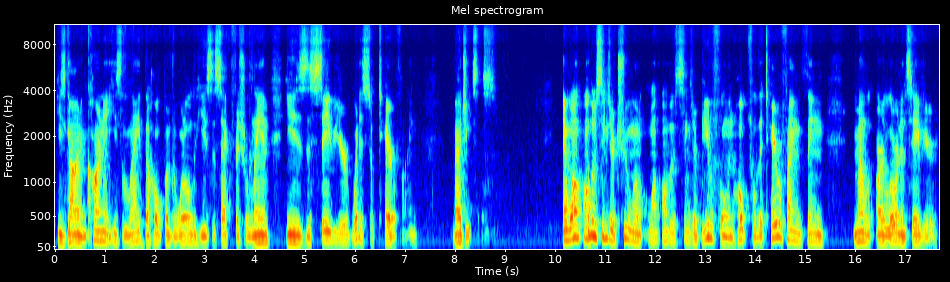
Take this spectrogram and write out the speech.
He's God incarnate. He's the light, the hope of the world. He is the sacrificial lamb. He is the Savior. What is so terrifying about Jesus? And while all those things are true, while all those things are beautiful and hopeful, the terrifying thing about our Lord and Savior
